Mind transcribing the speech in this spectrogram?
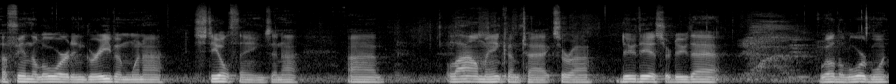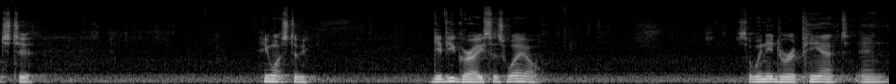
offend the Lord and grieve Him when I steal things and I, I lie on my income tax or I do this or do that. Well, the Lord wants to he wants to give you grace as well. So we need to repent and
